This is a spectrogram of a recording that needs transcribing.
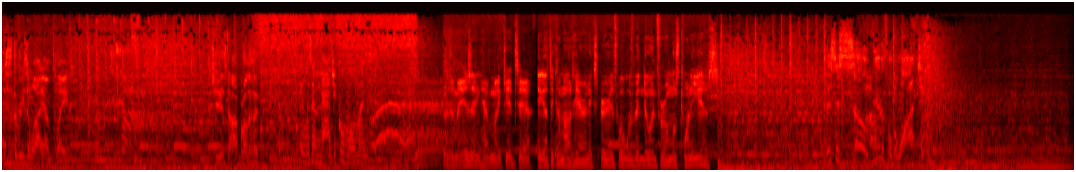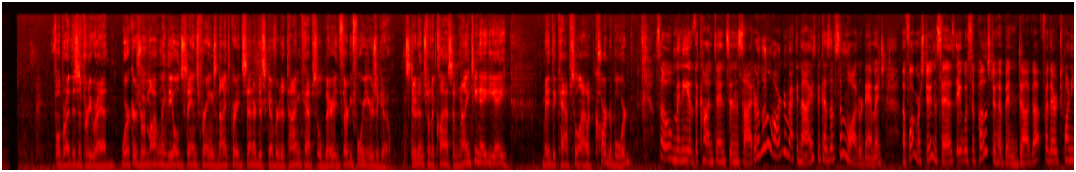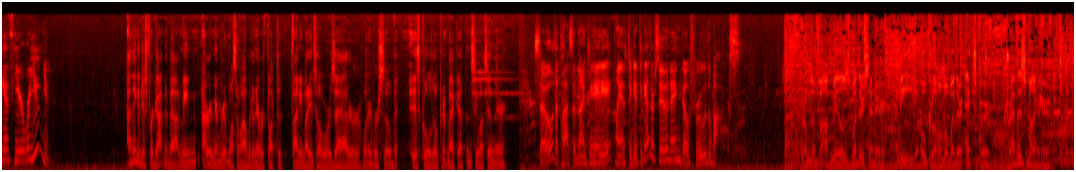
This is the reason why I'm playing. Cheers to our brotherhood. It was a magical moment. It was amazing having my kids here. They got to come out here and experience what we've been doing for almost 20 years. This is so beautiful to watch. Fulbright, this is pretty rad. Workers remodeling the old Sand Springs ninth grade center discovered a time capsule buried 34 years ago. Students from the class of 1988 made the capsule out of cardboard. So many of the contents inside are a little hard to recognize because of some water damage. A former student says it was supposed to have been dug up for their 20th year reunion. I think I've just forgotten about. it. I mean, I remembered it once in a while, but I never thought to find anybody to tell where it was at or whatever. So, but it is cool to open it back up and see what's in there. So the class of 1988 plans to get together soon and go through the box. From the Bob Mills Weather Center, the Oklahoma weather expert, Travis Meyer.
